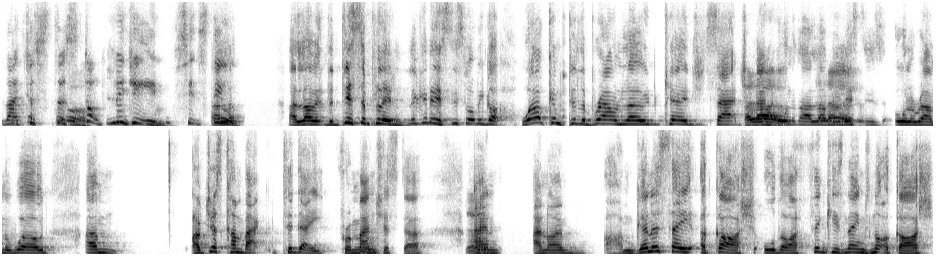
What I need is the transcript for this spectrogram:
Like just uh, Oh. stop fidgeting. Sit still. I love it. The discipline. Look at this. This is what we got. Welcome to the Brown Load, Kej, Sach, and all of our lovely Hello. listeners all around the world. Um, I've just come back today from Hmm. Manchester, and and I'm I'm gonna say Akash, although I think his name's not Akash,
